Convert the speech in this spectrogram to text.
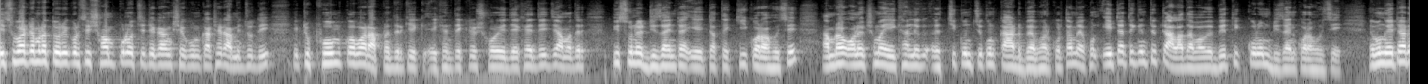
এই সোফাটা আমরা তৈরি করছি সম্পূর্ণ চিটেগাং সেগুন কাঠের। আমি যদি একটু ফোম কভার আপনাদেরকে এখান থেকে একটু সরিয়ে দেখাই দিই যে আমাদের পিছনের ডিজাইনটা এটাতে কি করা হয়েছে। আমরা অনেক সময় এখানে চিকন চিকন কাঠ ব্যবহার করতাম। এখন এটাতে কিন্তু একটু আলাদাভাবে ব্যতিক্রম ডিজাইন করা হয়েছে এবং এটার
